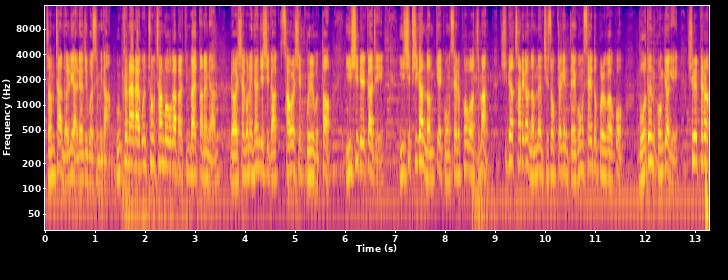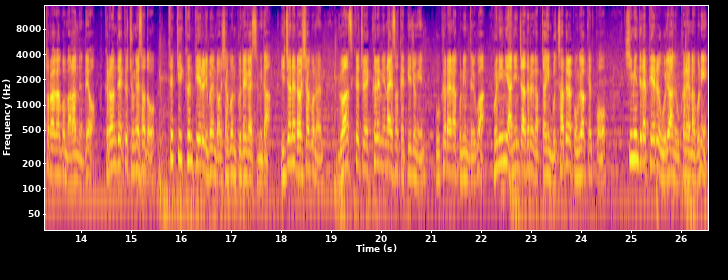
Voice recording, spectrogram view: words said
점차 널리 알려지고 있습니다. 우크라이나군 총참모부가 밝힌 바에 따르면 러시아군은 현지 시각 4월 19일부터 20일까지 20시간 넘게 공세를 퍼부었지만 10여 차례가 넘는 지속적인 대공세에도 불구하고 모든 공격이 실패로 돌아가고 말았는데요. 그런데 그 중에서도 특히 큰 피해를 입은 러시아군 부대가 있습니다. 이전에 러시아군은 루안스크주의 크레미나에서 대피 중인 우크라이나 군인들과 군인이 아닌 자들을 갑자기 무차별 공격했고 시민들의 피해를 우려한 우크라이나군이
